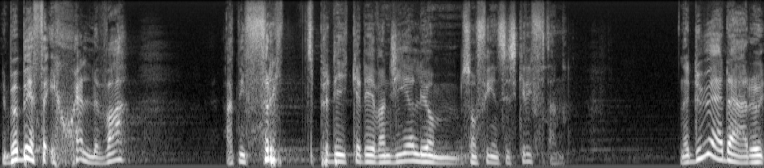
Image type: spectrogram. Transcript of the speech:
Ni behöver be för er själva. Att ni fritt predikar det evangelium som finns i skriften. När du är där,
